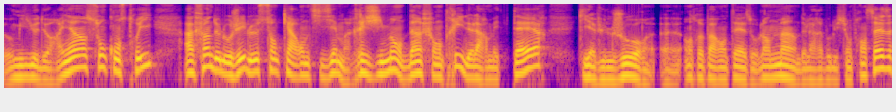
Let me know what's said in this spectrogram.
au milieu de rien, sont construits afin de loger le 146e régiment d'infanterie de l'armée de terre, qui a vu le jour, euh, entre parenthèses, au lendemain de la Révolution française,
